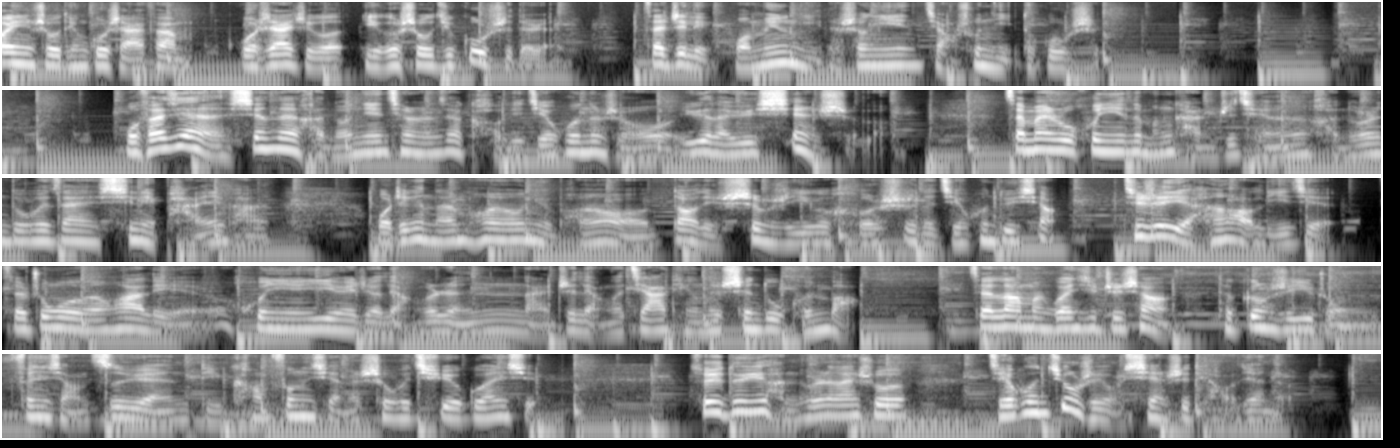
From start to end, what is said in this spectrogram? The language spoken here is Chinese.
欢迎收听故事 FM，我是艾哲，一个收集故事的人。在这里，我们用你的声音讲述你的故事。我发现现在很多年轻人在考虑结婚的时候越来越现实了，在迈入婚姻的门槛之前，很多人都会在心里盘一盘，我这个男朋友、女朋友到底是不是一个合适的结婚对象？其实也很好理解，在中国文化里，婚姻意味着两个人乃至两个家庭的深度捆绑。在浪漫关系之上，它更是一种分享资源、抵抗风险的社会契约关系。所以，对于很多人来说，结婚就是有现实条件的，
